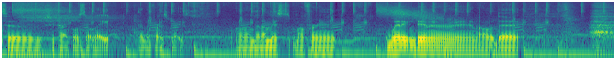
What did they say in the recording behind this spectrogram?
to Chicago so late in the first place, um, and I missed my friend wedding dinner and all of that.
